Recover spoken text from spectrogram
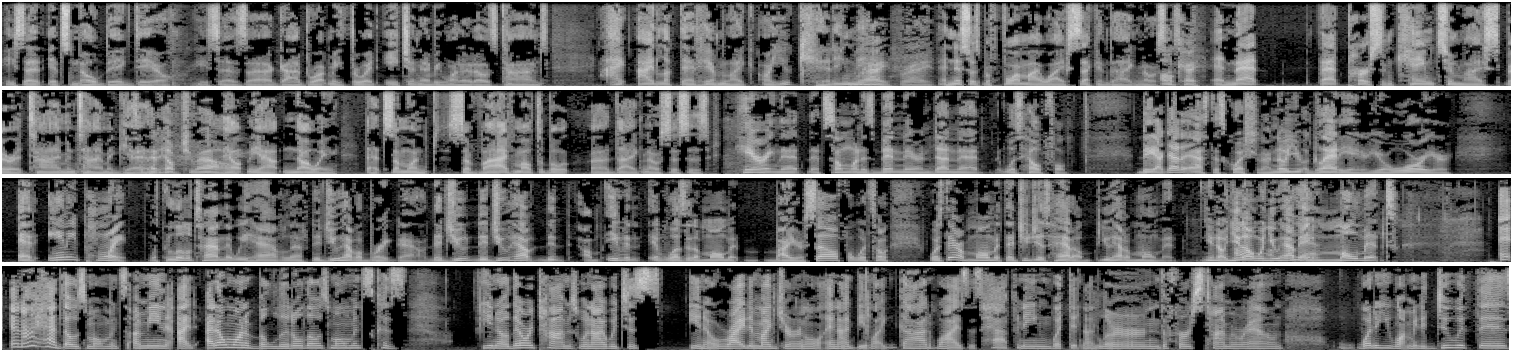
He said, It's no big deal. He says, uh, God brought me through it each and every one of those times. I, I looked at him like, Are you kidding me? Right, right. And this was before my wife's second diagnosis. Okay. And that that person came to my spirit time and time again. So that helped you out. Helped me out knowing that someone survived multiple uh, diagnoses. Hearing that that someone has been there and done that was helpful. Dee, I got to ask this question. I know you're a gladiator, you're a warrior. At any point with the little time that we have left, did you have a breakdown? Did you did you have did um, even if was it a moment by yourself or with some was there a moment that you just had a you had a moment? You know, you know Oh, when you have yeah. a moment. And, and I had those moments. I mean, I I don't want to belittle those moments because, you know, there were times when I would just, you know, write in my journal and I'd be like, God, why is this happening? What didn't I learn the first time around? What do you want me to do with this?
